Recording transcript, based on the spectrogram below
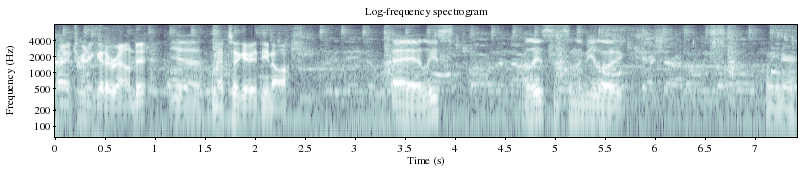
I kind of trying to get around it, Yeah. and I took everything off. Hey, at least, at least it's gonna be like Cleaner.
